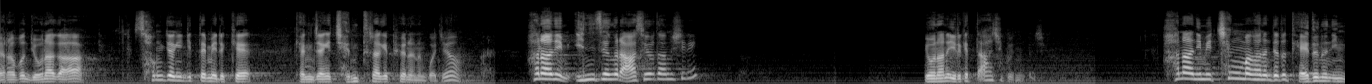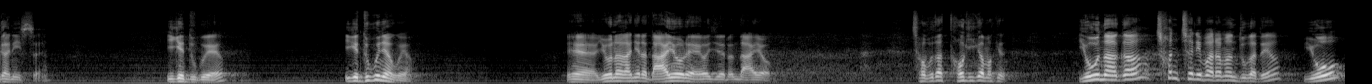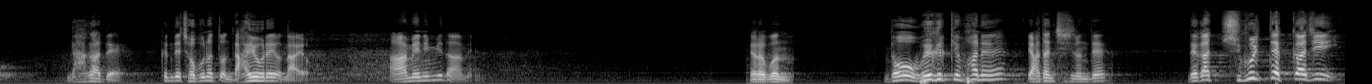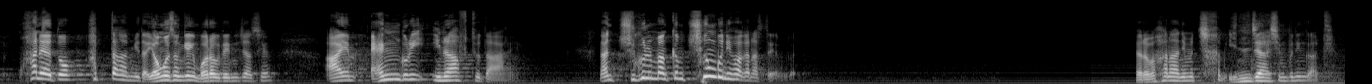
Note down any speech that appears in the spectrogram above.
여러분 요나가 성경이기 때문에 이렇게 굉장히 젠틀하게 표현하는 거죠. 하나님 인생을 아세요 당신이? 요나는 이렇게 따지고 있는 거죠. 하나님이 책망하는데도 대드는 인간이 있어요. 이게 누구예요? 이게 누구냐고요? 예, 요나가 아니라 나요래요. 이제는 나요. 저보다 더 기가 막힌. 요나가 천천히 바라면 누가 돼요? 요 나가 돼. 근데 저분은 또 나요래요, 나요. 아멘입니다, 아멘. 여러분, 너 왜 그렇게 화내? 야단치시는데 내가 죽을 때까지 화내도 합당합니다. 영어 성경에 뭐라고 되어 있는지 아세요? I am angry enough to die. 난 죽을 만큼 충분히 화가 났어요. 여러분, 하나님은 참 인자하신 분인 것 같아요.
